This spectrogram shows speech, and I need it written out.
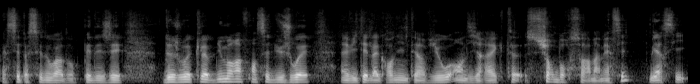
merci de passer nous voir, donc PDG de Jouet Club, numéro 1 français du jouet, invité de la grande interview en direct sur Boursorama. Merci. Merci.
